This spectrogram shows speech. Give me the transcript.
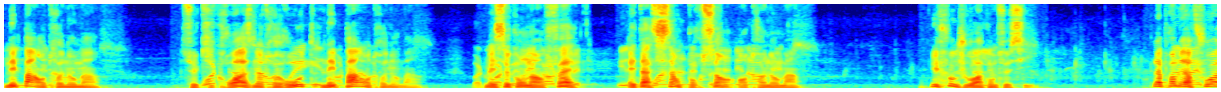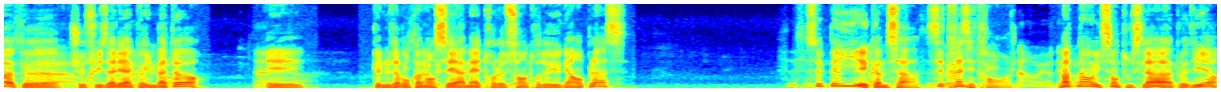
n'est pas entre nos mains. Ce qui croise notre route n'est pas entre nos mains. Mais ce qu'on en fait est à 100% entre nos mains. Il faut que je vous raconte ceci. La première fois que je suis allé à Coimbatore et que nous avons commencé à mettre le centre de yoga en place, ce pays est comme ça, c'est très étrange. Maintenant, ils sont tous là à applaudir,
